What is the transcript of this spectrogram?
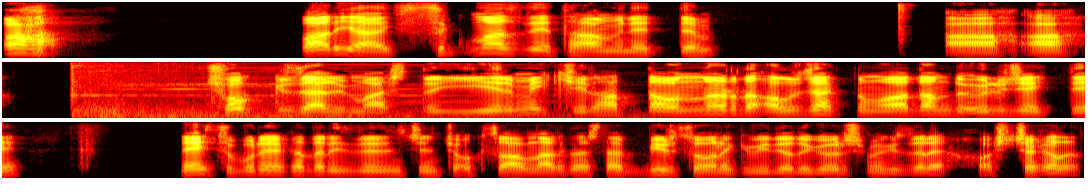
Ah! Var ya sıkmaz diye tahmin ettim. Ah ah. Çok güzel bir maçtı. 20 kill. Hatta onları da alacaktım. O adam da ölecekti. Neyse buraya kadar izlediğiniz için çok sağ olun arkadaşlar. Bir sonraki videoda görüşmek üzere. Hoşçakalın.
